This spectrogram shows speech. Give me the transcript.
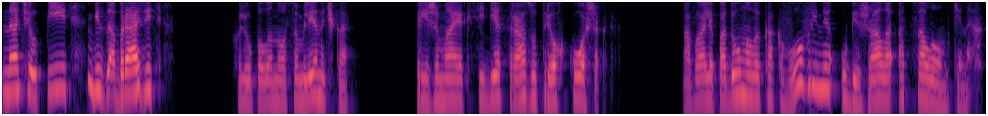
Начал пить, безобразить. Хлюпала носом Леночка, прижимая к себе сразу трех кошек. А Валя подумала, как вовремя убежала от Соломкиных.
